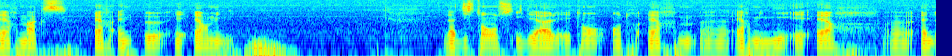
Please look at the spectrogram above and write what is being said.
R max, RNE et R mini. La distance idéale étant entre R, euh, R mini et R NE.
